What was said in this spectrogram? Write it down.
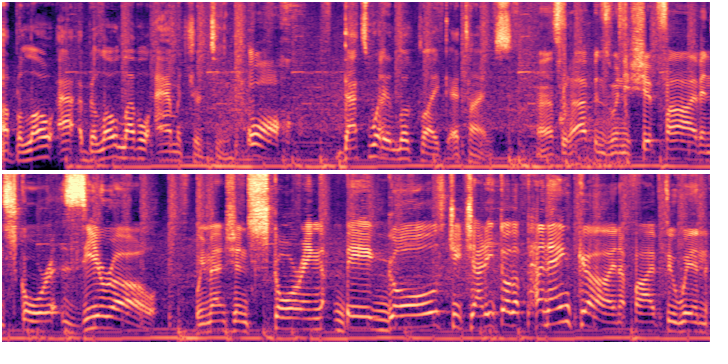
a below a below level amateur team. Oh, That's what it looked like at times. that's what happens when you ship five and score zero. We mentioned scoring big goals. Chicharito the Panenka in a 5-2 win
